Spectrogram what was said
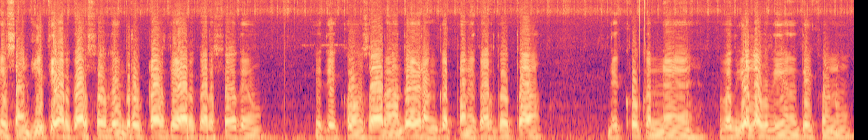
ਇਹ ਸਾਂਝੀ ਤਿਆਰ ਕਰ ਸਕਦੇ ਹੋ, ਬਰੋਟਾ ਤਿਆਰ ਕਰ ਸਕਦੇ ਹੋ। ਇਹ ਦੇਖੋ, ਸਾਰਿਆਂ ਦੇ ਰੰਗ ਆਪਾਂ ਨੇ ਕਰ ਦਿੱਤਾ। ਦੇਖੋ ਕਿੰਨੇ ਵਧੀਆ ਲੱਗਦੀਆਂ ਨੇ ਦੇਖਣ ਨੂੰ।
